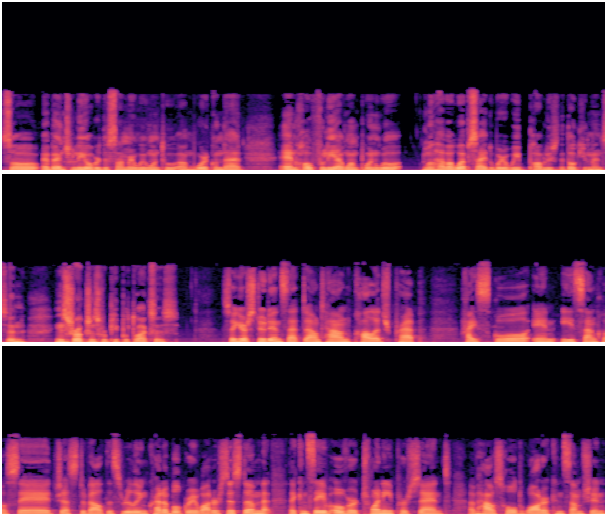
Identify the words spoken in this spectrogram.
So eventually, over the summer, we want to um, work on that, and hopefully, at one point, we'll we'll have a website where we publish the documents and instructions for people to access. So your students at Downtown College Prep High School in East San Jose just developed this really incredible gray water system that, that can save over 20% of household water consumption.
